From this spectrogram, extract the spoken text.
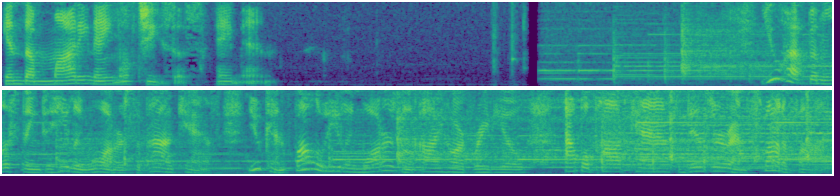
In the mighty name of Jesus. Amen. You have been listening to Healing Waters, the podcast. You can follow Healing Waters on iHeartRadio, Apple Podcasts, Deezer, and Spotify.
